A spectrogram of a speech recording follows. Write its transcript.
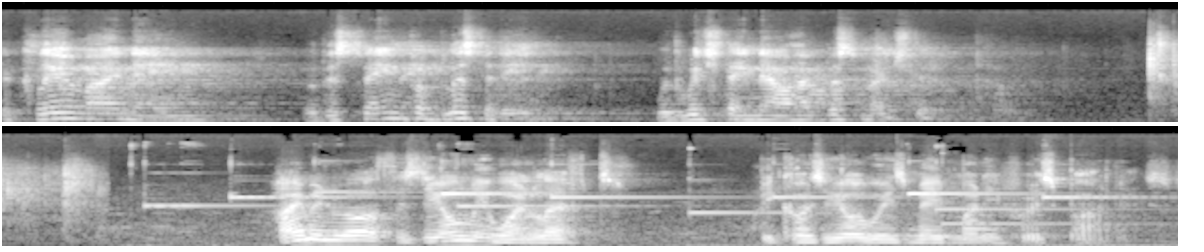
to clear my name with the same publicity with which they now have besmirched it. Hyman Roth is the only one left because he always made money for his partners.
